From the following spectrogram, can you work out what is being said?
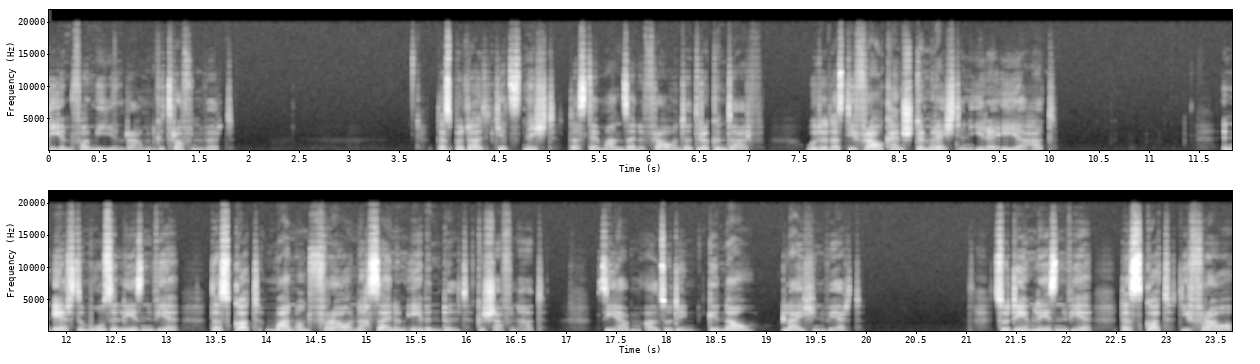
die im Familienrahmen getroffen wird. Das bedeutet jetzt nicht, dass der Mann seine Frau unterdrücken darf oder dass die Frau kein Stimmrecht in ihrer Ehe hat. In 1. Mose lesen wir, dass Gott Mann und Frau nach seinem Ebenbild geschaffen hat. Sie haben also den genau gleichen Wert. Zudem lesen wir, dass Gott die Frau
